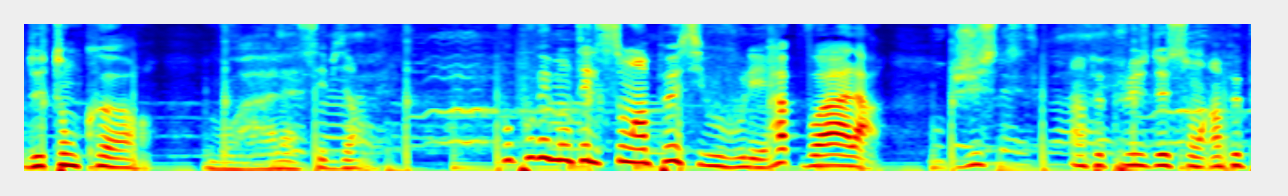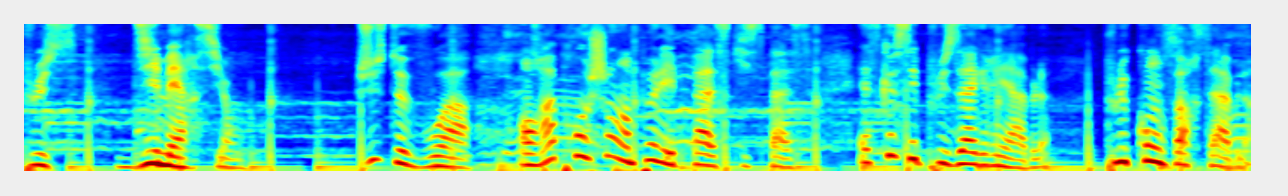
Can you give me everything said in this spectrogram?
de ton corps. Voilà, c'est bien. Vous pouvez monter le son un peu si vous voulez. Hop, voilà. Juste un peu plus de son, un peu plus d'immersion. Juste vois, en rapprochant un peu les pas ce qui se passe. Est-ce que c'est plus agréable, plus confortable?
